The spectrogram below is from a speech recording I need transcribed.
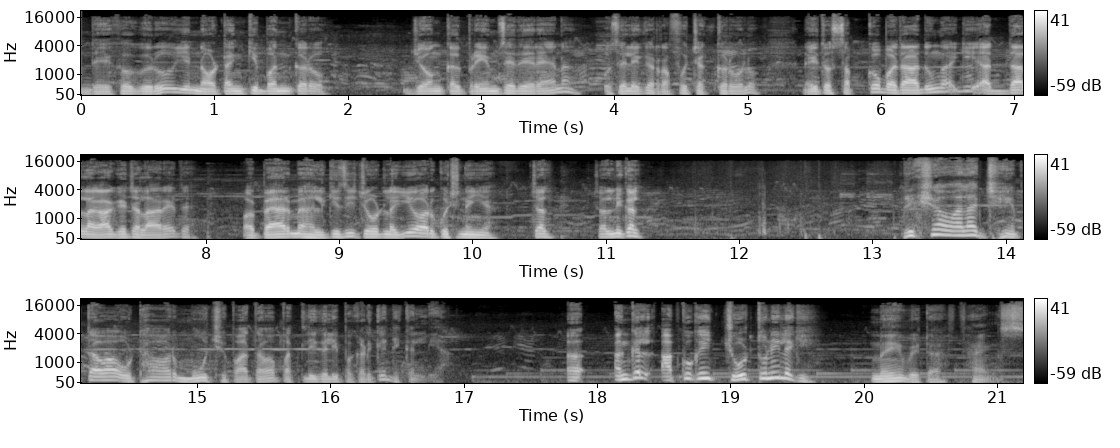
देखो गुरु ये नौटंकी बंद करो। जो अंकल प्रेम से दे रहे हैं ना उसे लेकर रफू चक्कर बोलो नहीं तो सबको बता दूँगा कि अद्दा लगा के चला रहे थे। और पैर में हल्की सी चोट लगी और कुछ नहीं है। चल चल निकल। रिक्शा वाला झेपता हुआ उठा और मुँह छिपाता हुआ पतली गली पकड़ के निकल लिया। अ, अंकल आपको कहीं चोट तो नहीं लगी? नहीं बेटा थैंक्स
